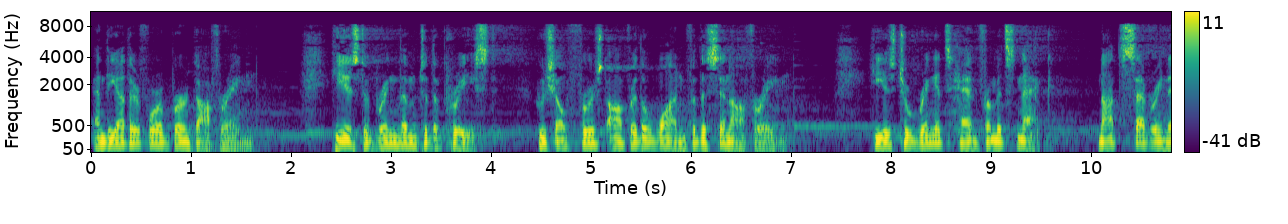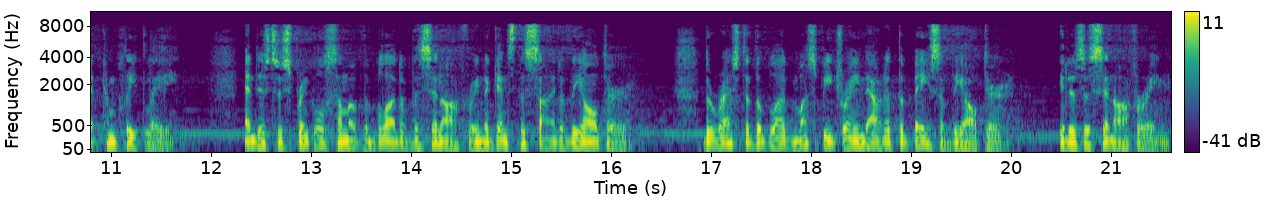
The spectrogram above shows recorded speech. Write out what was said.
and the other for a burnt offering. He is to bring them to the priest, who shall first offer the one for the sin offering. He is to wring its head from its neck, not severing it completely, and is to sprinkle some of the blood of the sin offering against the side of the altar. The rest of the blood must be drained out at the base of the altar. It is a sin offering.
